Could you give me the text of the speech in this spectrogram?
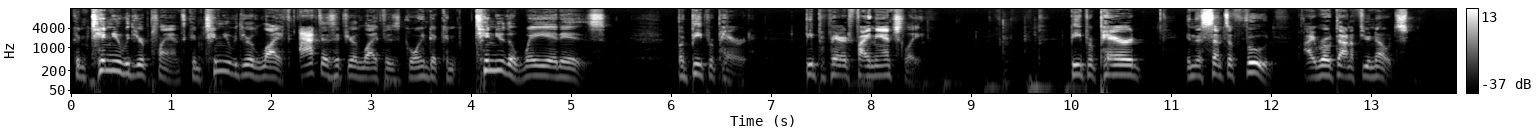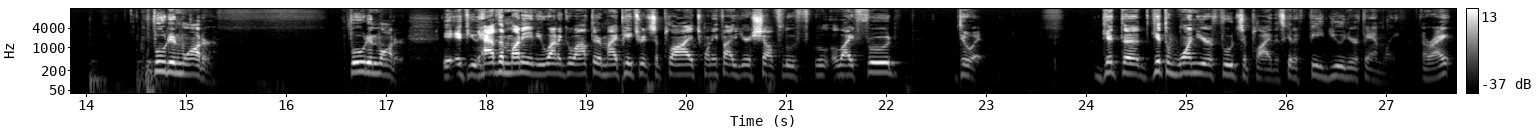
Continue with your plans. Continue with your life. Act as if your life is going to continue the way it is. But be prepared. Be prepared financially. Be prepared in the sense of food. I wrote down a few notes. Food and water. Food and water. If you have the money and you want to go out there, My Patriot Supply, 25 year shelf life food, do it. Get the get the one year food supply that's going to feed you and your family. All right.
